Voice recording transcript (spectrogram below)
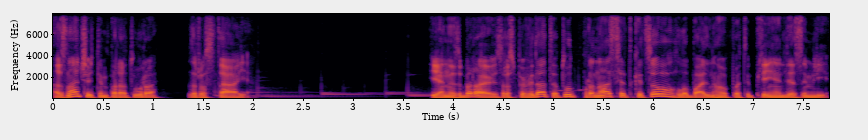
а значить температура зростає. Я не збираюсь розповідати тут про наслідки цього глобального потепління для Землі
